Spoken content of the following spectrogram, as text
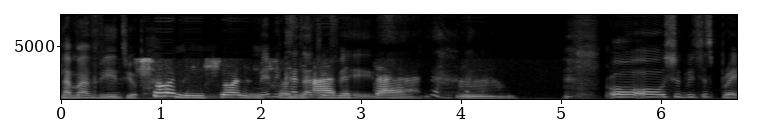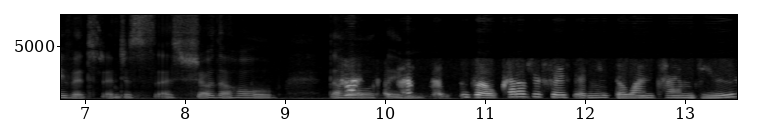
lama video. Surely, surely, Maybe surely, cut out I your face. understand. Mm. Or or should we just brave it and just uh, show the whole the whole thing? Well, cut off your face and use the one-time view.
